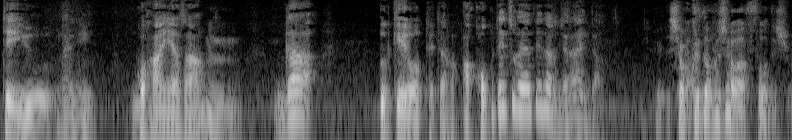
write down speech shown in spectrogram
ていう何？ご飯屋さうん。んが請け負ってたの。あ国鉄がやってたんじゃないんだ。食堂車はそうでしょ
